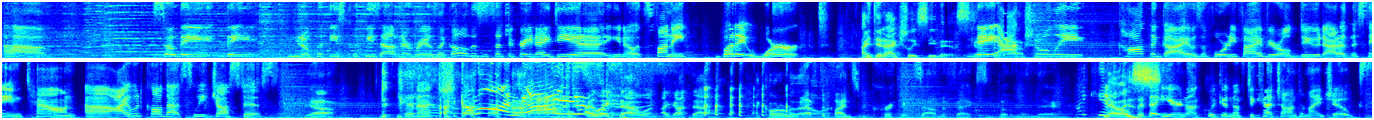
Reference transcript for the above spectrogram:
Uh, so they they you know put these cookies out and everybody was like, oh, this is such a great idea. You know, it's funny, but it worked. I did actually see this. They actually caught the guy. It was a 45 year old dude out of the same town. Uh, I would call that sweet justice. yeah, I- Come on, guys. I like that one. I got that one. I caught on I'm to gonna that have to find some cricket sound effects and put them in there. I can't Now, help is- it that you're not quick enough to catch on to my jokes.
